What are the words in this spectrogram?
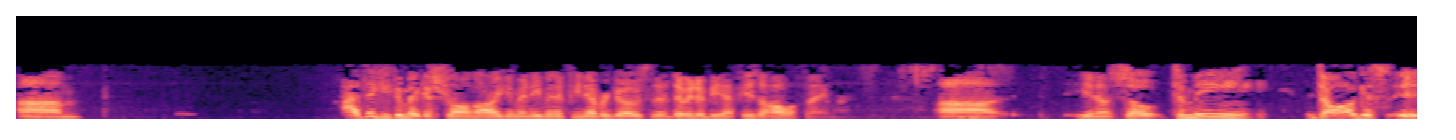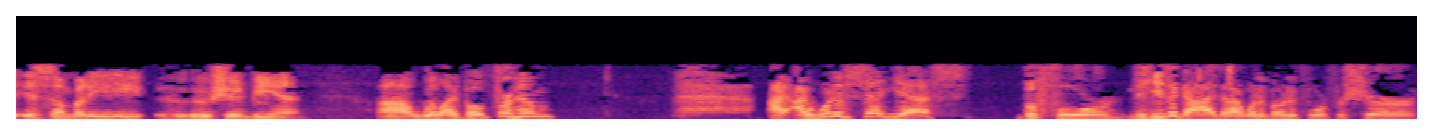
Um, I think you can make a strong argument, even if he never goes to the WWF, he's a Hall of Famer. Uh, you know, so to me, Dog is is somebody who, who should be in. Uh, will I vote for him? I, I would have said yes before. He's a guy that I would have voted for for sure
